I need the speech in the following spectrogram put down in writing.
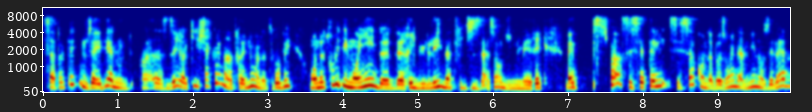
ça peut peut-être nous aider à, nous, se dire, OK, chacun d'entre nous, on a trouvé, on a trouvé des moyens de, réguler notre utilisation du numérique. Mais je pense que c'est ça qu'on a besoin d'amener nos élèves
